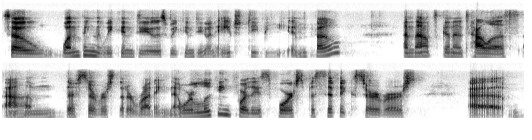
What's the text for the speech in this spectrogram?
So one thing that we can do is we can do an HDB info, and that's going to tell us um, the servers that are running. Now we're looking for these four specific servers um,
